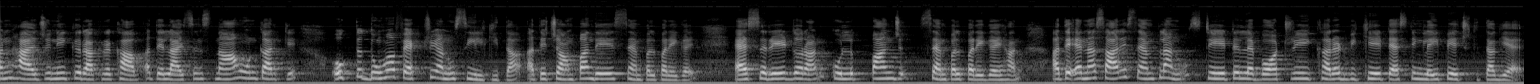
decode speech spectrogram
ਅਨਹਾਈਜੀਨਿਕ ਰੱਖ ਰਖਾਵ ਅਤੇ ਲਾਇਸੈਂਸ ਨਾ ਹੋਣ ਕਰਕੇ ਉਕਤ ਦੋਹਾਂ ਫੈਕਟਰੀਆਂ ਨੂੰ ਸੀਲ ਕੀਤਾ ਅਤੇ ਚਾਂਪਾਂ ਦੇ ਸੈਂਪਲ ਭਰੇ ਗਏ। ਇਸ ਰੇਡ ਦੌਰਾਨ ਕੁੱਲ 5 ਸੈਂਪਲ ਭਰੇ ਗਏ ਹਨ ਅਤੇ ਇਹਨਾਂ ਸਾਰੇ ਸੈਂਪਲਾਂ ਨੂੰ ਸਟੇਟ ਲੈਬੋਰਟਰੀ ਖਰੜ ਵਿਖੇ ਟੈਸਟਿੰਗ ਲਈ ਭੇਜ ਦਿੱਤਾ ਗਿਆ ਹੈ।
